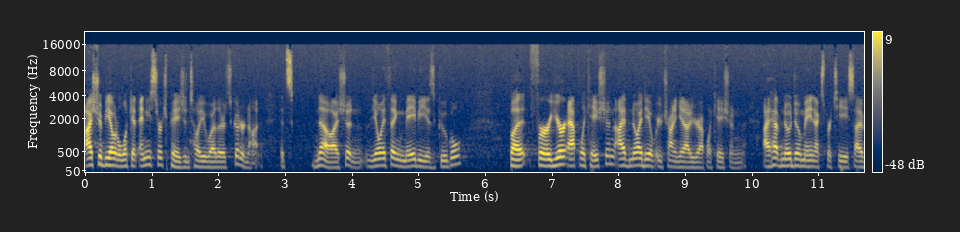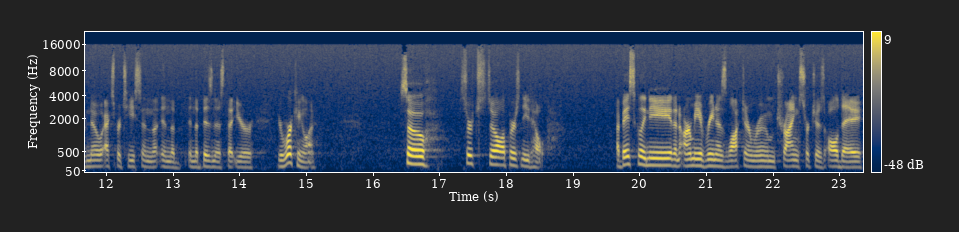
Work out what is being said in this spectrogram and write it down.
I should be able to look at any search page and tell you whether it's good or not. It's no, I shouldn't. The only thing maybe is Google, but for your application, I have no idea what you're trying to get out of your application. I have no domain expertise. I have no expertise in the, in the, in the business that you're, you're working on. So search developers need help. I basically need an army of Renas locked in a room trying searches all day,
